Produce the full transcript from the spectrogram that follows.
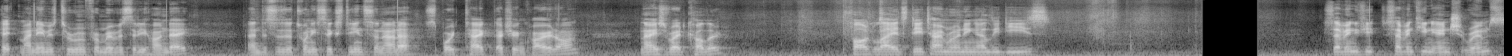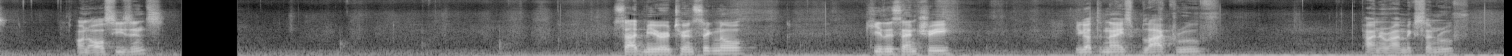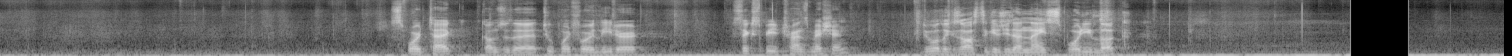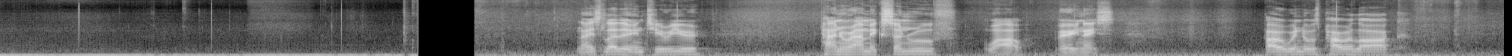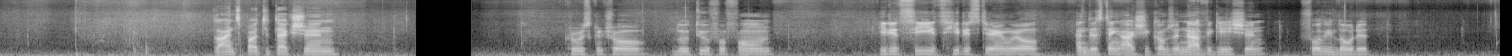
Hey, my name is Tarun from River City Hyundai, and this is a 2016 Sonata Sport Tech that you inquired on. Nice red color. Fog lights, daytime running LEDs. 70, 17 inch rims on all seasons. Side mirror turn signal. Keyless entry. You got the nice black roof. Panoramic sunroof. Sport Tech comes with a 2.4 liter six speed transmission. Dual exhaust that gives you that nice sporty look. Nice leather interior. Panoramic sunroof. Wow, very nice. Power windows, power lock. Blind spot detection cruise control, Bluetooth for phone, heated seats, heated steering wheel, and this thing actually comes with navigation, fully loaded,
